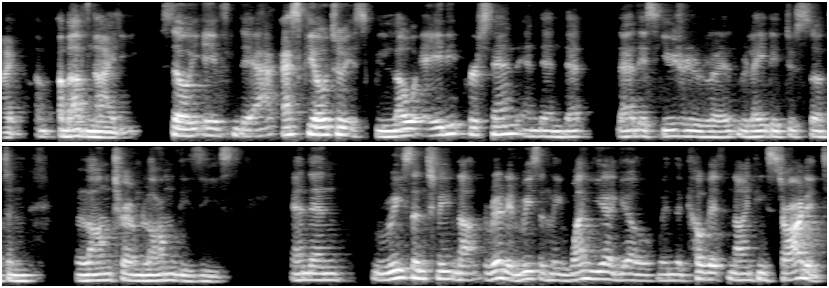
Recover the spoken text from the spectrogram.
like um, above 90. So if the SpO2 is below 80%, and then that, that is usually re related to certain long-term lung disease. And then recently, not really recently, one year ago, when the COVID-19 started,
